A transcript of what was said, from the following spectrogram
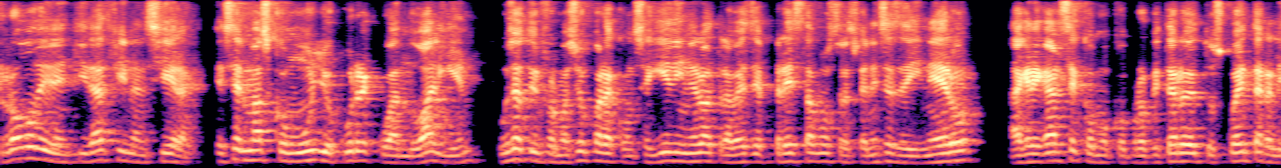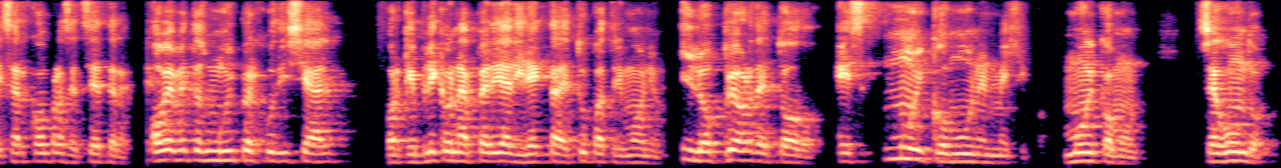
robo de identidad financiera. Es el más común y ocurre cuando alguien usa tu información para conseguir dinero a través de préstamos, transferencias de dinero, agregarse como copropietario de tus cuentas, realizar compras, etc. Obviamente es muy perjudicial porque implica una pérdida directa de tu patrimonio. Y lo peor de todo, es muy común en México, muy común. Segundo,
